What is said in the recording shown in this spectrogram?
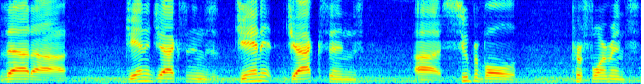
that uh, Janet Jackson's Janet Jackson's uh, Super Bowl performance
